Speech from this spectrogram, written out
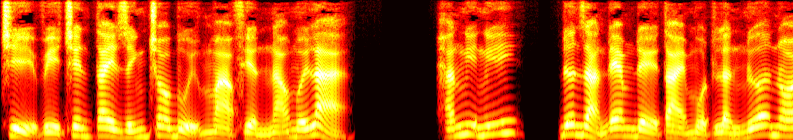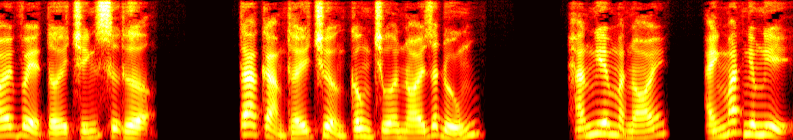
chỉ vì trên tay dính cho bụi mà phiền não mới là. Hắn nghĩ nghĩ, đơn giản đem đề tài một lần nữa nói về tới chính sự thượng. Ta cảm thấy trưởng công chúa nói rất đúng. Hắn nghiêm mặt nói, ánh mắt nghiêm nghị,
